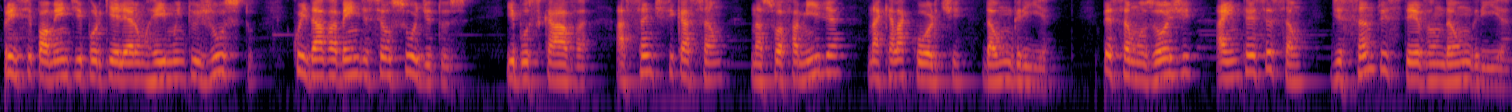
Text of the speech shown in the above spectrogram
principalmente porque ele era um rei muito justo, cuidava bem de seus súditos e buscava a santificação na sua família naquela corte da Hungria. Peçamos hoje a intercessão de Santo Estevão da Hungria.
